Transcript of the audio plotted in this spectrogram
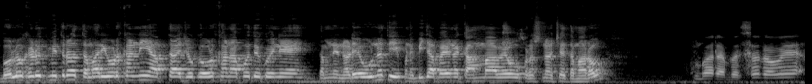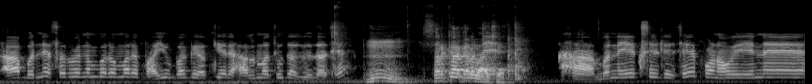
બોલો ખેડૂત મિત્ર તમારી ઓળખાણ નહીં આપતા જો કે ઓળખાણ આપો તો કોઈને તમને નડે એવું નથી પણ બીજા ભાઈઓને કામમાં આવે એવો પ્રશ્ન છે તમારો. બરાબર. સર હવે આ બંને સર્વે નંબર અમારે ભાઈઓ ભાગે અત્યારે હાલમાં જુદા જુદા છે. હમ સરખા કરવા છે. હા બંને એક સાઈડે છે પણ હવે એને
